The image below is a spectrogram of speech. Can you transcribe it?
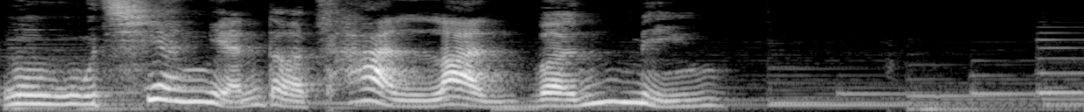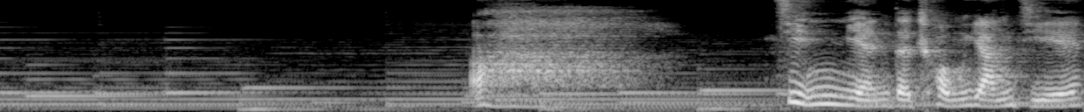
五千年的灿烂文明。啊，今年的重阳节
